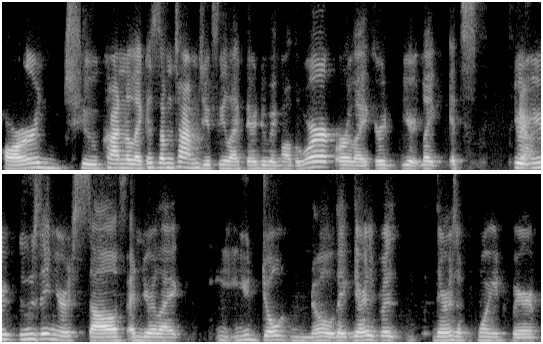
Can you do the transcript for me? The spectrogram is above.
hard to kind of like because sometimes you feel like they're doing all the work or like you're you're like it's you're, you're losing yourself and you're like you don't know. Like there's there's a point where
